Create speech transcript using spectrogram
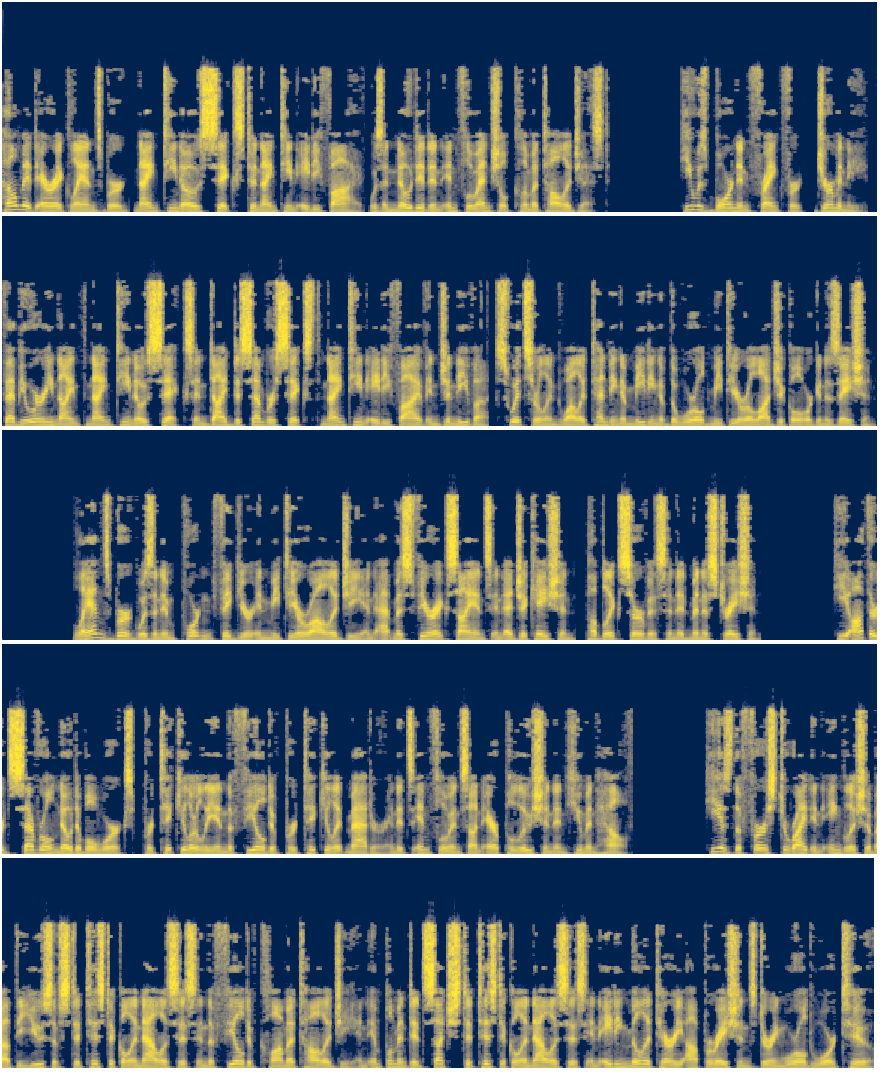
Helmut Erich Landsberg (1906–1985) was a noted and influential climatologist. He was born in Frankfurt, Germany, February 9, 1906 and died December 6, 1985 in Geneva, Switzerland while attending a meeting of the World Meteorological Organization. Landsberg was an important figure in meteorology and atmospheric science in education, public service and administration. He authored several notable works, particularly in the field of particulate matter and its influence on air pollution and human health. He is the first to write in English about the use of statistical analysis in the field of climatology and implemented such statistical analysis in aiding military operations during World War II.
